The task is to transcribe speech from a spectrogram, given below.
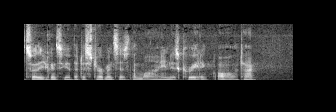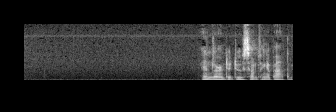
so that you can see the disturbances the mind is creating all the time. and learn to do something about them.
